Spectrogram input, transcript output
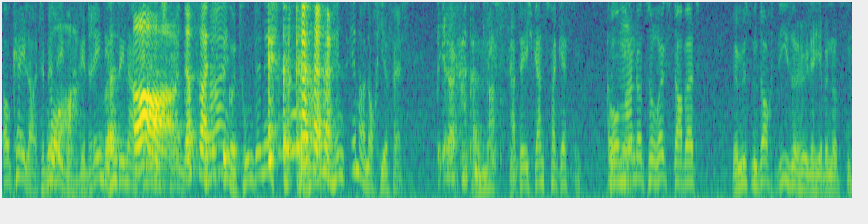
Okay, Leute, Boah. Bewegung. Wir drehen die Was? Szene am Ende des Oh, Strandes. das war nicht so Nein, gut. tun wir nicht. Die Kamera hängt immer noch hier fest. Piratenpapst. Mist, hatte ich ganz vergessen. Kommando zurück, Stobbart. Wir müssen doch diese Höhle hier benutzen.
